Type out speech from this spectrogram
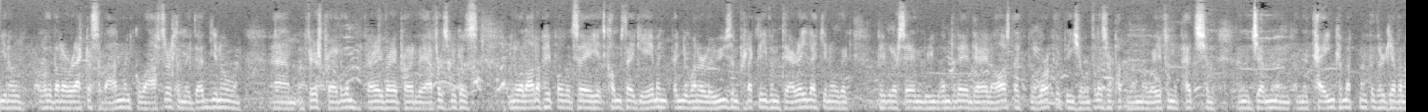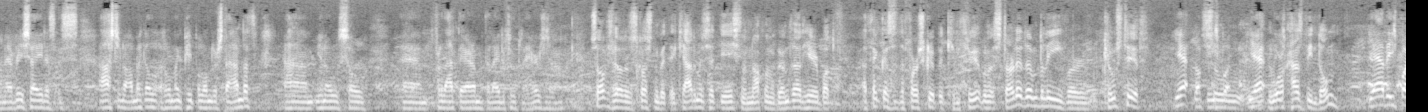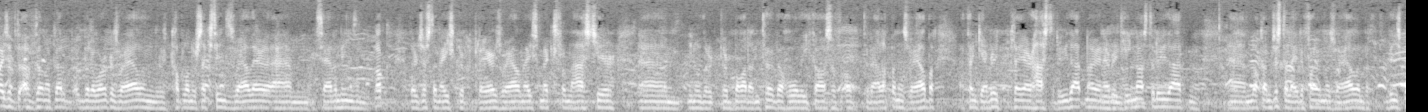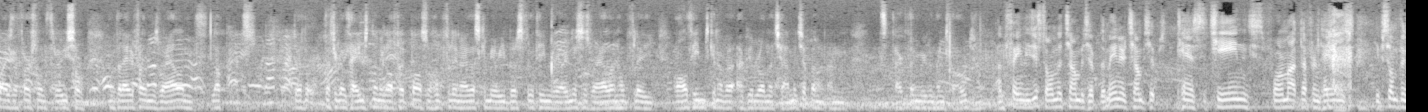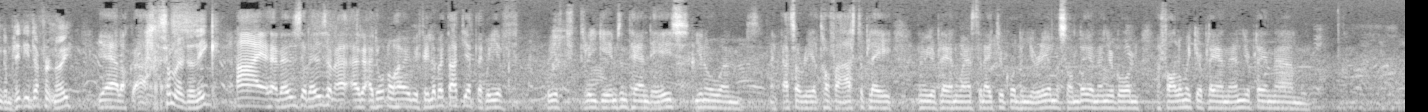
you know with a bit of reckless abandonment go after it, and they did. You know, and um, I'm fierce proud of them. Very, very proud of the efforts because you know a lot of people would say it comes to a game and, and you win or lose, and particularly even Derry, like you know, like people are saying we won today and Derry lost. Like the work that these young fellas are putting in away from the pitch and, and the gym and, and the time commitment that they're given on every side is, is astronomical. I don't think people understand it. Um, you know, so. Um, for that there, I'm delighted for the players as well. So obviously a lot of discussion about the academy situation. I'm not going to go into that here, but I think this is the first group that came through it when it started, I believe, or close to it. Yeah, look, so yeah, the work has been done. Yeah, these boys have, have done a good a bit of work as well, and there's a couple under 16s as well there, um, 17s, and look, they're just a nice group of players as well, nice mix from last year. Um, you know, they're, they're bought into the whole ethos of, of developing as well, but I think every player has to do that now, and every team has to do that. And um, look, I'm just delighted for them as well, and these boys are the first ones through, so I'm delighted for them as well. And look, it's difficult times in Donegal football, so hopefully now this can be a wee boost for the teams around us as well, and hopefully all teams can have a, a good run in the championship and, and start them moving things forward. You know? And finally, just on the championship, the minor championship tends to change format different times. You've something completely different now. Yeah, look, uh, similar to the league. Aye, it is, it is, and I, I don't know how we feel about that yet. Like we have we have three games in 10 days, you know, and like that's a real tough ask to play. You know, you're playing Wednesday night, you're going to Newry on the Sunday, and then you're going the following week, you're playing then, you're playing um,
